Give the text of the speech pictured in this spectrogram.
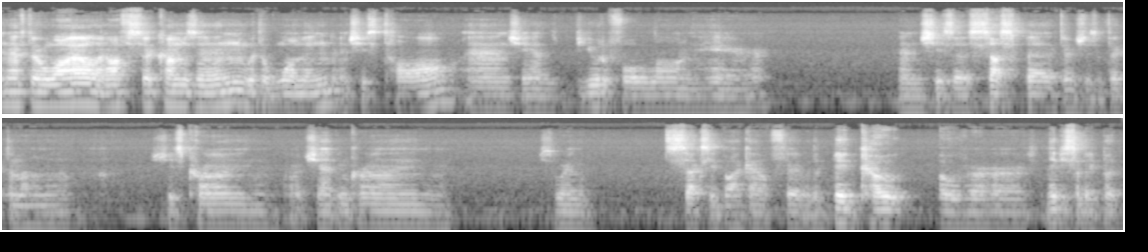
And after a while, an officer comes in with a woman, and she's tall, and she has beautiful long hair. And she's a suspect, or she's a victim, I don't know. She's crying, or she had been crying. She's wearing a sexy black outfit with a big coat over her. Maybe somebody put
